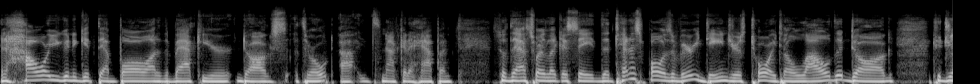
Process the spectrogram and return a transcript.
And how are you going to get that ball out of the back of your dog's throat? Uh, it's not going to happen. So that's why, like I say, the tennis ball is a very dangerous toy to allow the dog to just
